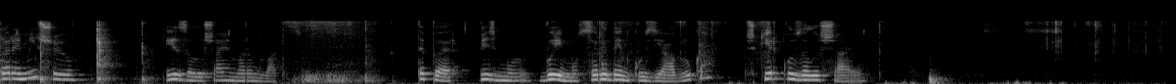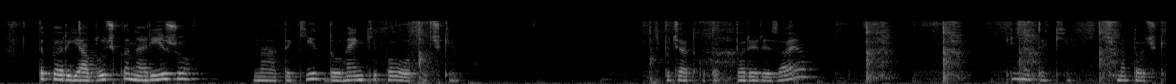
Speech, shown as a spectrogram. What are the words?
Перемішую і залишаю маринуватися. Тепер візьму, вийму серединку з яблука, шкірку залишаю. Тепер яблучка наріжу на такі довгенькі полосочки. Спочатку так перерізаю і на такі шматочки.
